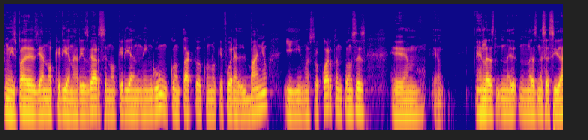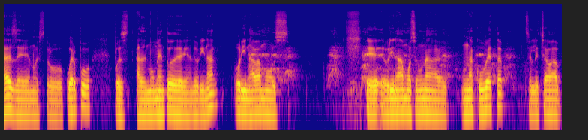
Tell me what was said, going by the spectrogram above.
mis padres ya no querían arriesgarse, no querían ningún contacto con lo que fuera el baño y nuestro cuarto. Entonces, em, em, en, las, necesidades de nuestro cuerpo, pues al momento de, orinar, orinábamos, eh, orinábamos en una, una, cubeta, se le echaba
